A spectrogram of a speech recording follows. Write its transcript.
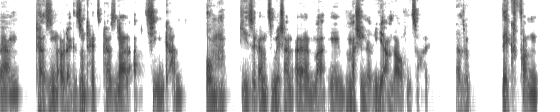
ähm, Personal oder Gesundheitspersonal abziehen kann, um diese ganze Mechan äh, Maschinerie am Laufen zu halten. Also weg von,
